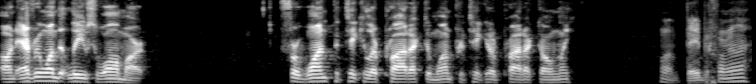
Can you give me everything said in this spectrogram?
on everyone that leaves Walmart for one particular product and one particular product only? What baby formula?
